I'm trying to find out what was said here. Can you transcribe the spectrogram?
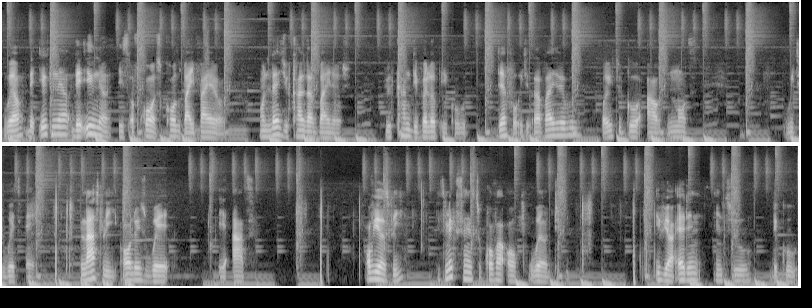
Well, the illness, the illness is of course caused by virus. Unless you catch that virus, you can't develop a cold. Therefore, it is advisable for you to go out not with wet air. Lastly, always wear a hat. Obviously, it makes sense to cover up well if you are heading into the cold,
